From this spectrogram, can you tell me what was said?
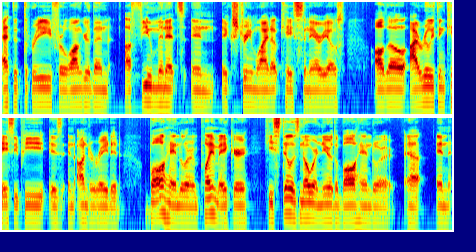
at the three for longer than a few minutes in extreme lineup case scenarios. Although I really think KCP is an underrated ball handler and playmaker, he still is nowhere near the ball handler uh, and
